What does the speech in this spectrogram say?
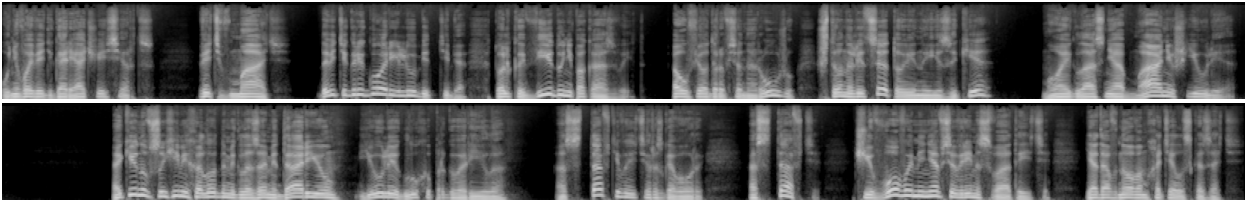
У него ведь горячее сердце. Ведь в мать. Да ведь и Григорий любит тебя, только виду не показывает. А у Федора все наружу, что на лице, то и на языке. Мой глаз не обманешь, Юлия. Окинув сухими холодными глазами Дарью, Юлия глухо проговорила. «Оставьте вы эти разговоры. Оставьте. Чего вы меня все время сватаете? Я давно вам хотела сказать.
